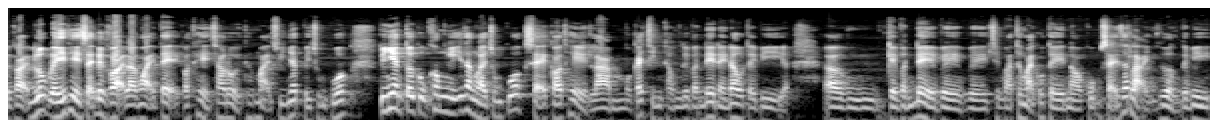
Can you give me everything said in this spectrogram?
uh, gọi lúc đấy thì sẽ được gọi là ngoại tệ có thể trao đổi thương mại duy nhất với Trung Quốc. Tuy nhiên tôi cũng không nghĩ rằng là Trung Quốc sẽ có thể làm một cách chính thống cái vấn đề này đâu tại vì uh, cái vấn đề về về trừng phạt thương mại quốc tế nó cũng sẽ rất là ảnh hưởng tại vì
